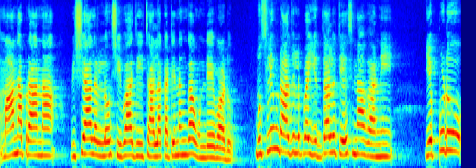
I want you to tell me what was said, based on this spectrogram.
మాన ప్రాణ విషయాలలో శివాజీ చాలా కఠినంగా ఉండేవాడు. ముస్లిం రాజులపై యుద్ధాలు చేసినా కానీ ఎప్పుడు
